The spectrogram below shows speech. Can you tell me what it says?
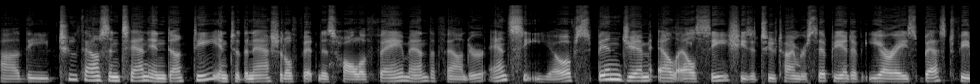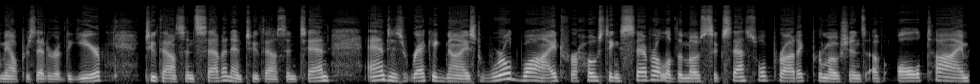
uh, the 2010 inductee into the National Fitness Hall of Fame and the founder and CEO of Spin Gym LLC. She's a two-time recipient of ERA's Best Female Presenter of the Year, 2007 and 2010, and is recognized worldwide for hosting several of the most successful product promotions of all time,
